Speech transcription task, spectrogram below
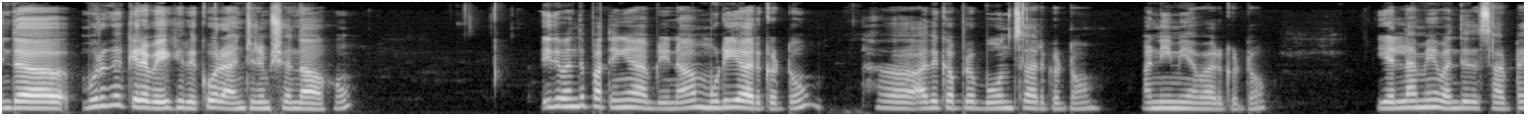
இந்த முருங்கைக்கீரை வேகிறதுக்கு ஒரு அஞ்சு நிமிஷம் தான் ஆகும். இது வந்து பார்த்திங்க அப்படின்னா முடியாக இருக்கட்டும் அதுக்கப்புறம் போன்ஸாக இருக்கட்டும் அனீமியாவாக இருக்கட்டும் எல்லாமே வந்து இதை சாப்பிட்டா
